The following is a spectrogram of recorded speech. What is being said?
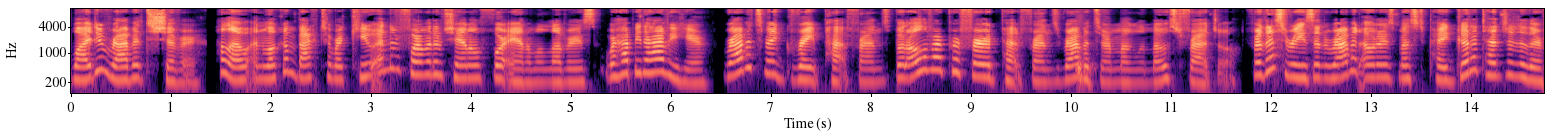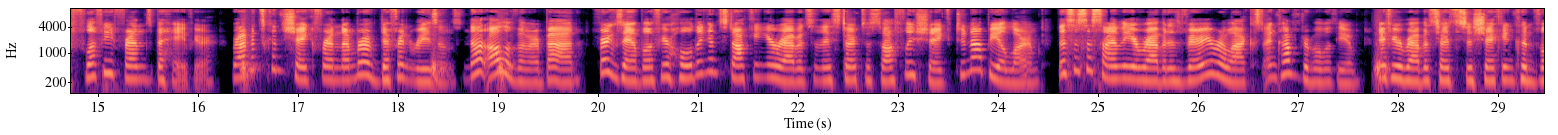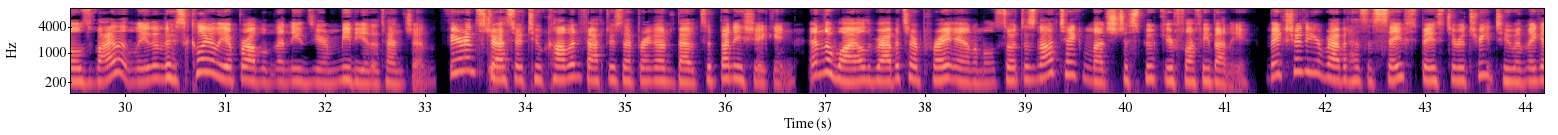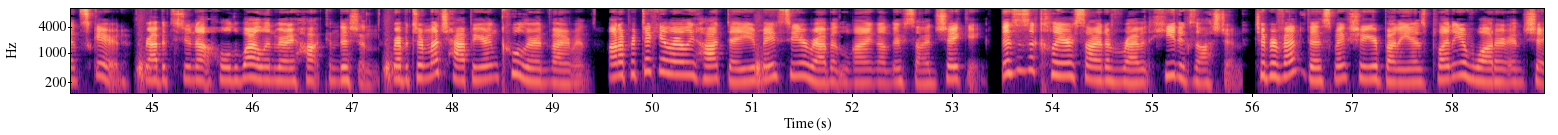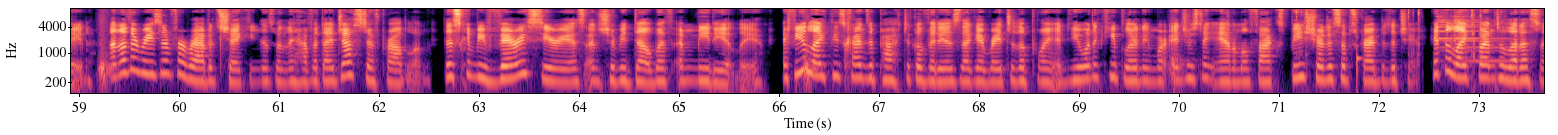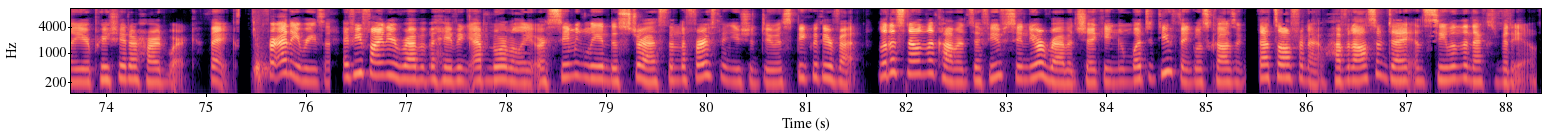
Why do rabbits shiver? Hello, and welcome back to our cute and informative channel for animal lovers. We're happy to have you here. Rabbits make great pet friends, but all of our preferred pet friends, rabbits are among the most fragile. For this reason, rabbit owners must pay good attention to their fluffy friends' behavior. Rabbits can shake for a number of different reasons. Not all of them are bad. For example, if you're holding and stalking your rabbits and they start to softly shake, do not be alarmed. This is a sign that your rabbit is very relaxed and comfortable with you. If your rabbit starts to shake and convulse violently, then there's clearly a problem that needs your immediate attention. Fear and stress are two common factors that bring on bouts of bunny shaking. In the wild, rabbits are prey animals, so it does not take much to spook your fluffy bunny. Make sure that your rabbit has a safe space to retreat to when they get scared. Rabbits do not hold well in very hot conditions. Rabbits are much happier in cooler environments. On a particularly hot day, you may see a rabbit lying on their side shaking. This is a clear sign of rabbit heat exhaustion. To prevent this, make sure your bunny has plenty of water and shade. Another reason for rabbits shaking is when they have a digestive problem. This can be very serious and should be dealt with immediately. If you like these kinds of practical videos that get right to the point and you want to keep learning more interesting animal facts, be sure to subscribe to the channel. Hit the like button to let us know you appreciate our hard work. Thanks. For any reason, if you find your rabbit behaving abnormally or seemingly in distress, then the first thing you should do is speak with your vet. Let us know in the comments if you've seen your rabbit shaking and what did you think was causing. it. That's all for now. Have an awesome day and see you in the next video.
